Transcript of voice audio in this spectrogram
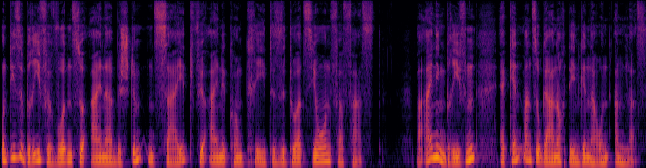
Und diese Briefe wurden zu einer bestimmten Zeit für eine konkrete Situation verfasst. Bei einigen Briefen erkennt man sogar noch den genauen Anlass.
